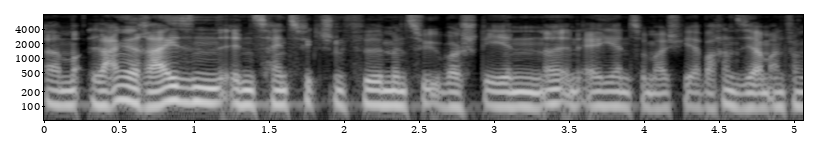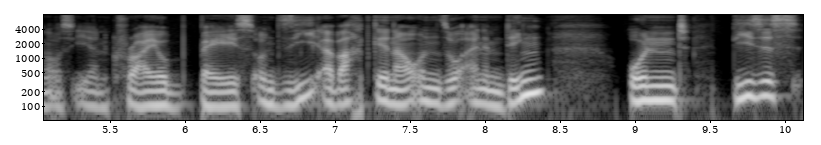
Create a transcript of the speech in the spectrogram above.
ähm, lange Reisen in Science-Fiction-Filmen zu überstehen. Ne? In Alien zum Beispiel erwachen sie am Anfang aus ihren Cryo-Base und sie erwacht genau in so einem Ding. Und dieses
